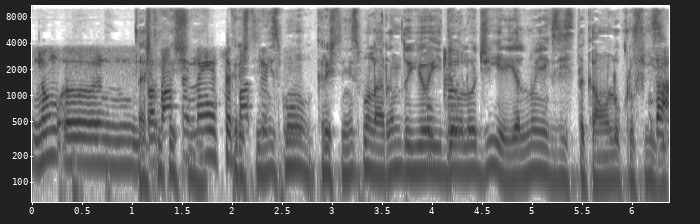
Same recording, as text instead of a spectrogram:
nu, uh, Dar știi că femeie se creștinismul, bate cu... creștinismul la rândul e o ideologie, el nu există ca un lucru fizic. Da.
